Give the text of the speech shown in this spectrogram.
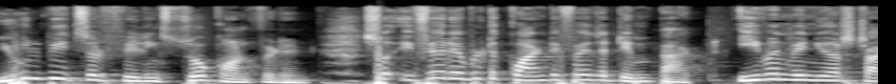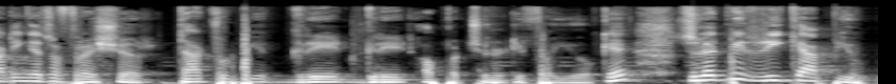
you will be itself feeling so confident. So if you're able to quantify that impact, even when you are starting as a fresher, that would be a great, great opportunity for you. Okay. So let me recap you.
